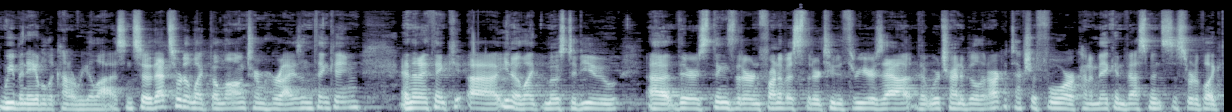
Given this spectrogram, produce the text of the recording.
we've been able to kind of realize. And so that's sort of like the long-term horizon thinking. And then I think, uh, you know, like most of you, uh, there's things that are in front of us that are two to three years out that we're trying to build an architecture for, kind of make investments to sort of like,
